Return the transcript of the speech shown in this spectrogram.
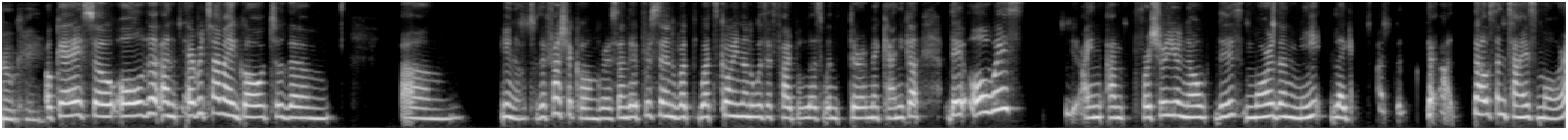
Okay. Okay, so all the and every time I go to the um, you know, to the fascia congress and they present what what's going on with the fibroblasts when they're mechanical, they always I, I'm for sure you know this more than me, like a, a thousand times more.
